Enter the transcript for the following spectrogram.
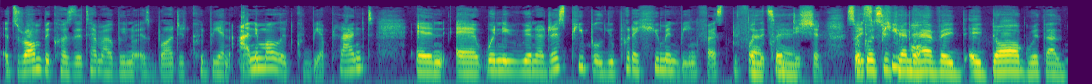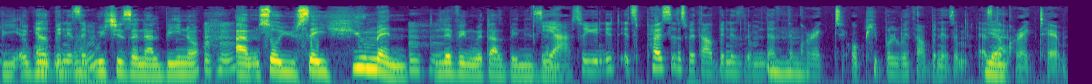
it's wrong because the term albino is broad. It could be an animal, it could be a plant, and uh, when you when you address people, you put a human being first before That's the it. condition. So because you people. can have a, a dog with albi- uh, Albinism. Mm-hmm. which is an albino. Um, so you say human living with albinism. Yeah, so you need it's persons with albinism. That's the correct, or people with albinism. That's Mm-hmm. Yeah. the correct term.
